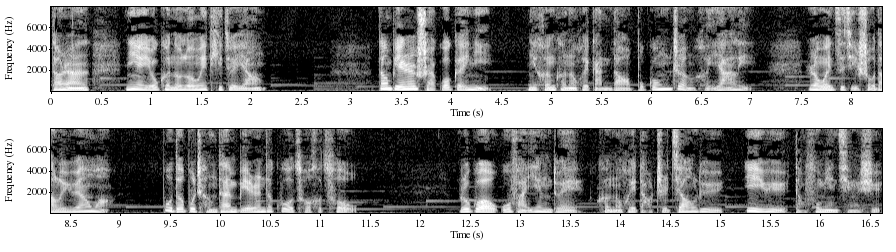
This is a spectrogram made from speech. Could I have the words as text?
当然，你也有可能沦为替罪羊。当别人甩锅给你，你很可能会感到不公正和压力，认为自己受到了冤枉，不得不承担别人的过错和错误。如果无法应对，可能会导致焦虑、抑郁等负面情绪，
